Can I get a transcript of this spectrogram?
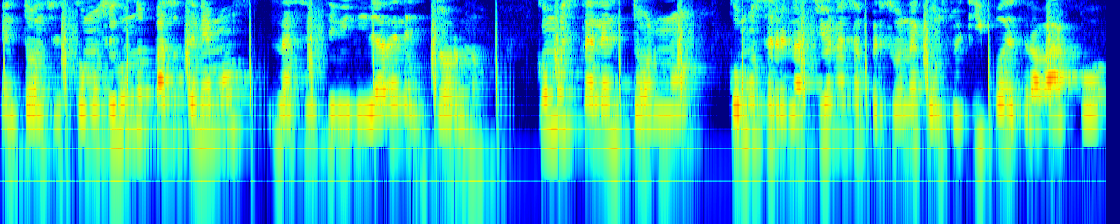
Entonces, como segundo paso tenemos la sensibilidad del entorno. ¿Cómo está el entorno? ¿Cómo se relaciona esa persona con su equipo de trabajo?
